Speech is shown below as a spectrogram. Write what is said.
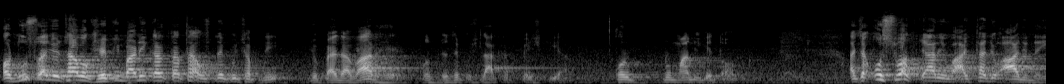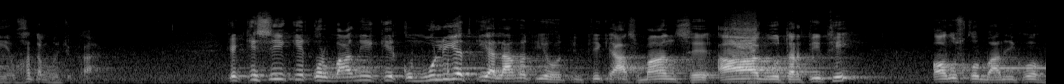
اور دوسرا جو تھا، وہ کھیتی باڑی کرتا تھا، اس نے کچھ اپنی جو پیداوار ہے، اس میں سے کچھ لا کر پیش کیا، قرب رومانی کے طور پر۔ اچھا اس وقت کیا رواج تھا جو آج نہیں ہے، وہ ختم ہو چکا ہے۔ کہ کسی کی قربانی کی قبولیت کی علامت یہ ہوتی تھی کہ آسمان سے آگ اترتی تھی اور اس قربانی کو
